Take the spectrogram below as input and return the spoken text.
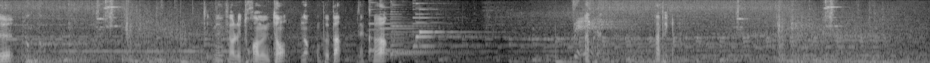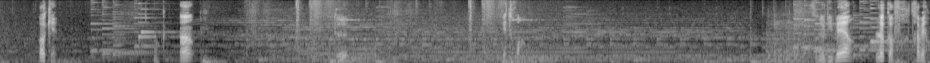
Deux. Peut-être même faire le 3 en même temps. Non, on peut pas. D'accord. Impeccable. Ok. Donc 1, 2 et 3. Ça nous libère le coffre. Très bien.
